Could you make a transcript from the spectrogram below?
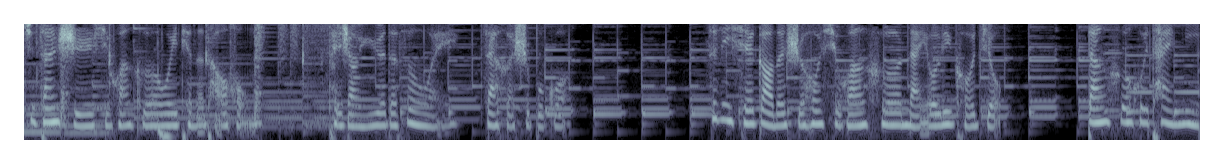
聚餐时喜欢喝微甜的桃红，配上愉悦的氛围，再合适不过。最近写稿的时候喜欢喝奶油利口酒，单喝会太腻，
